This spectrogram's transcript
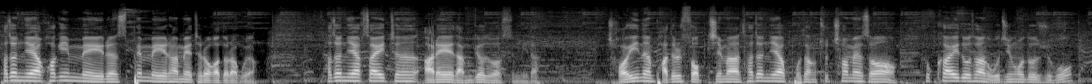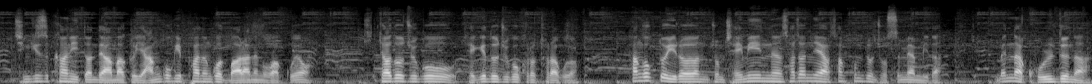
사전 예약 확인 메일은 스팸 메일함에 들어가더라고요. 사전 예약 사이트는 아래에 남겨두었습니다. 저희는 받을 수 없지만 사전 예약 보상 추첨해서 홋카이도산 오징어도 주고 징기스칸이 있던데 아마 그 양고기 파는 곳 말하는 것 같고요. 기타도 주고 대게도 주고 그렇더라고요. 한국도 이런 좀 재미있는 사전 예약 상품 좀 줬으면 합니다. 맨날 골드나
